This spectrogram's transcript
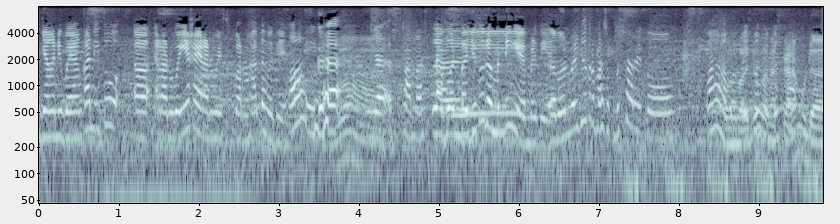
jangan dibayangkan itu eh, runway-nya kayak runway Soekarno Hatta berarti ya? Oh enggak, Wah. enggak sama sekali. Labuan Bajo tuh udah mending ya berarti ya? Labuan Bajo termasuk besar itu. Wah, Labuan Bajo Bajo masih karena besar. sekarang udah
